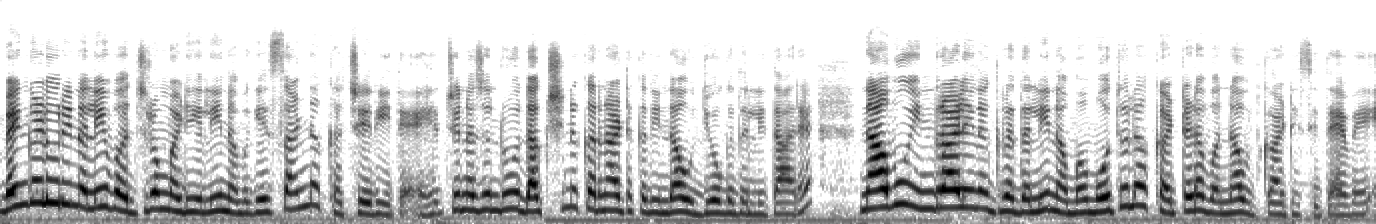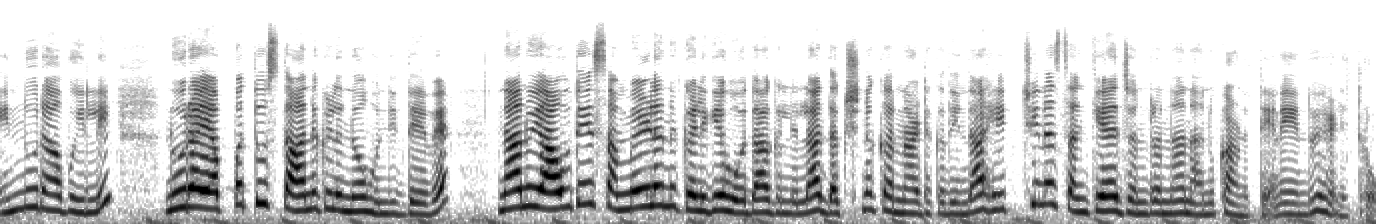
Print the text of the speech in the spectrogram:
ಬೆಂಗಳೂರಿನಲ್ಲಿ ವಜ್ರಂ ಅಡಿಯಲ್ಲಿ ನಮಗೆ ಸಣ್ಣ ಕಚೇರಿ ಇದೆ. ಹೆಚ್ಚಿನ ಜನರು ದಕ್ಷಿಣ ಕರ್ನಾಟಕದಿಂದ ಉದ್ಯೋಗದಲ್ಲಿದ್ದಾರೆ. ನಾವು ಇಂದ್ರಾಳಿ ನಗರದಲ್ಲಿ ನಮ್ಮ ಮೊದಲ ಕಟ್ಟಡವನ್ನು ಉದ್ಘಾಟಿಸಿದ್ದೇವೆ. ಇಂದು ನಾವು ಇಲ್ಲಿ ನೂರ ಎಪ್ಪತ್ತು ಸ್ಥಾನಗಳನ್ನು ಹೊಂದಿದ್ದೇವೆ. ನಾನು ಯಾವುದೇ ಸಮ್ಮೇಳನಗಳಿಗೆ ಹೋದಾಗಲೆಲ್ಲ ದಕ್ಷಿಣ ಕರ್ನಾಟಕದಿಂದ ಹೆಚ್ಚಿನ ಸಂಖ್ಯೆಯ ಜನರನ್ನ ನಾನು ಕಾಣುತ್ತೇನೆ ಎಂದು ಹೇಳಿದರು.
